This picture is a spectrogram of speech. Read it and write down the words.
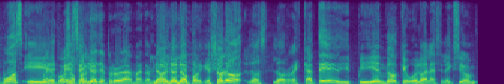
vos y. Bueno, vos sos parte señor- de este programa también. No, no, no, porque yo lo, los- lo rescaté pidiendo que vuelva a la selección.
